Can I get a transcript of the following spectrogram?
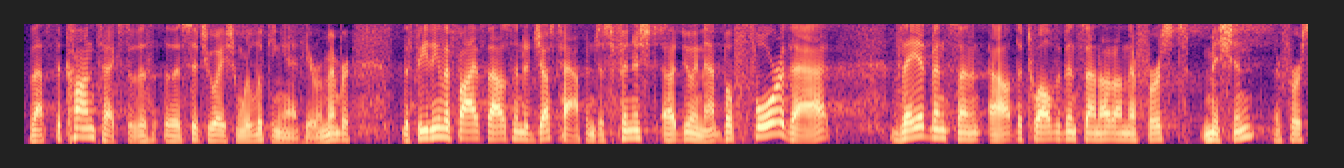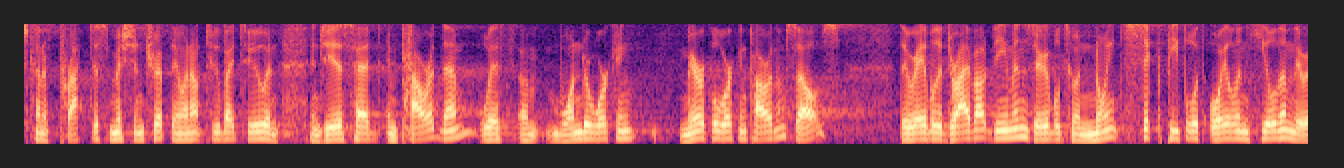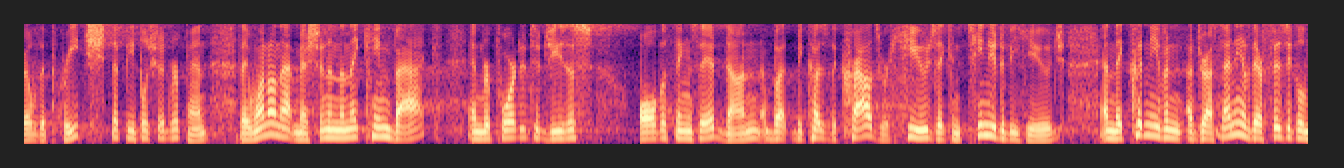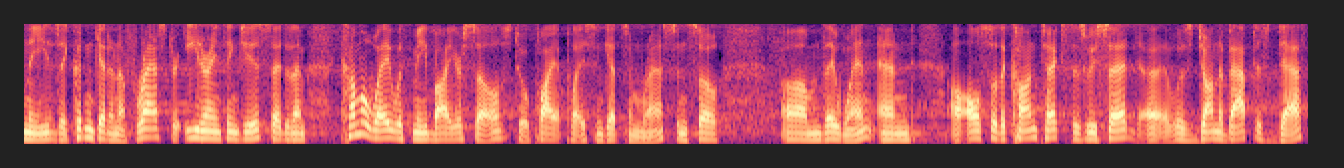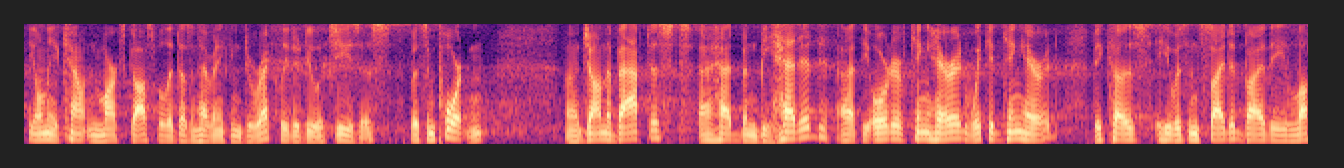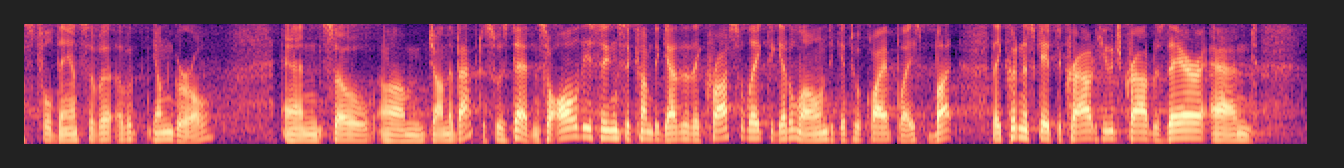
That's the context of the, the, situation we're looking at here. Remember, the feeding of the 5,000 had just happened, just finished uh, doing that. Before that, they had been sent out, the 12 had been sent out on their first mission, their first kind of practice mission trip. They went out two by two, and, and Jesus had empowered them with um, wonder working, miracle working power themselves. They were able to drive out demons. They were able to anoint sick people with oil and heal them. They were able to preach that people should repent. They went on that mission, and then they came back and reported to Jesus all the things they had done, but because the crowds were huge, they continued to be huge, and they couldn't even address any of their physical needs. They couldn't get enough rest or eat or anything. Jesus said to them, Come away with me by yourselves to a quiet place and get some rest. And so um, they went, and uh, also the context, as we said, uh, was John the Baptist's death, the only account in Mark's gospel that doesn't have anything directly to do with Jesus, but it's important. Uh, John the Baptist uh, had been beheaded at the order of King Herod, wicked King Herod because he was incited by the lustful dance of a, of a young girl. And so um, John the Baptist was dead. And so all of these things had come together. They crossed the lake to get alone, to get to a quiet place, but they couldn't escape the crowd. Huge crowd was there. And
